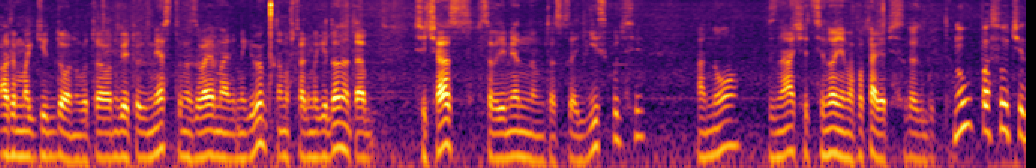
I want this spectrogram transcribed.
Армагеддон? Вот он говорит, место, называемое Армагеддон, потому что Армагеддон это сейчас в современном, так сказать, дискурсе, оно значит синоним апокалипсиса как будто. Ну, по сути,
